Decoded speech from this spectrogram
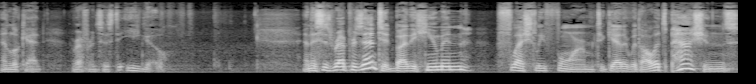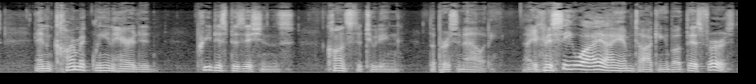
and look at references to ego. And this is represented by the human fleshly form, together with all its passions and karmically inherited predispositions constituting the personality. Now, you're going to see why I am talking about this first.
